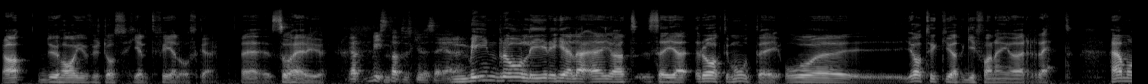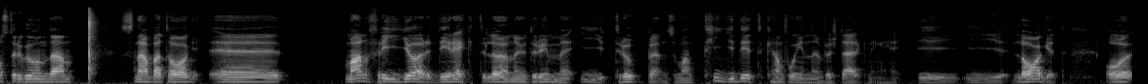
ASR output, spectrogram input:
Ja, du har ju förstås helt fel Oscar. Eh, Så är det ju. Jag visste att du skulle säga det. Min roll i det hela är ju att säga rakt emot dig och eh, jag tycker ju att Giffarna gör rätt. Här måste det gå undan, snabba tag. Eh, Man frigör direkt löneutrymme i truppen så man tidigt kan få in en förstärkning i, i laget. Och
